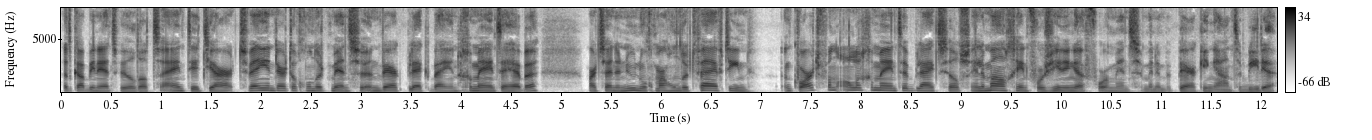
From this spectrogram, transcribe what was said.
Het kabinet wil dat eind dit jaar 3200 mensen een werkplek bij een gemeente hebben. Maar het zijn er nu nog maar 115. Een kwart van alle gemeenten blijkt zelfs helemaal geen voorzieningen voor mensen met een beperking aan te bieden.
